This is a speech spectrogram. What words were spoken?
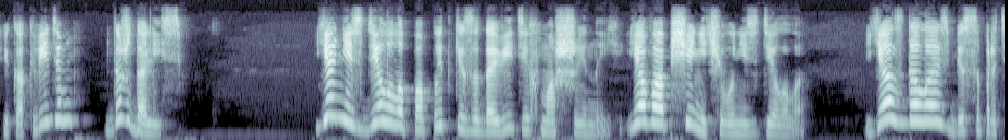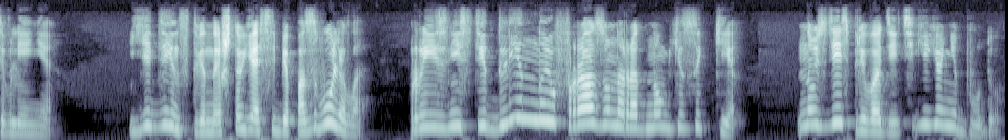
И, как видим, дождались. Я не сделала попытки задавить их машиной. Я вообще ничего не сделала. Я сдалась без сопротивления. Единственное, что я себе позволила, произнести длинную фразу на родном языке, но здесь приводить ее не буду.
